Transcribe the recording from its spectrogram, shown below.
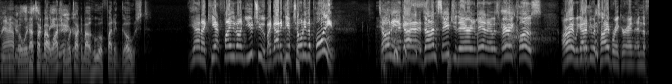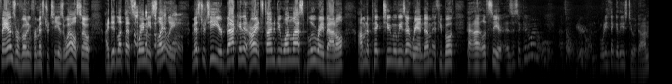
Yeah, but we're not talking about watching. there. We're talking about who will fight a ghost. Yeah, and I can't find it on YouTube. I got to give Tony the point. Tony, you got Don saved you there, and man, it was very close. All right, we got to do a tiebreaker, and, and the fans were voting for Mr. T as well, so I did let that sway me slightly. Mr. T, you're back in it. All right, it's time to do one last Blu-ray battle. I'm gonna pick two movies at random. If you both, uh, let's see, is this a good one? Ooh, that's a weird one. What do you think of these two, Don?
